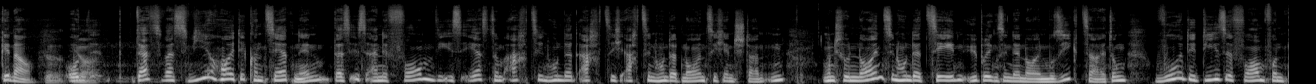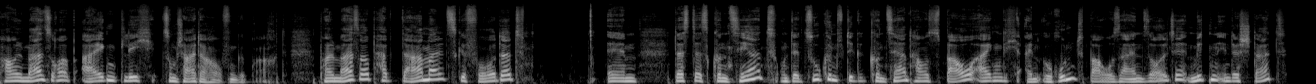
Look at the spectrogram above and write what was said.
Genau. Und ja. Das, was wir heute Konzert nennen, das ist eine Form, die ist erst um 1880, 1890 entstanden. Und schon 1910, übrigens in der neuen Musikzeitung, wurde diese Form von Paul Masrop eigentlich zum Scheiterhaufen gebracht. Paul Masrop hat damals gefordert, ähm, dass das Konzert und der zukünftige Konzerthausbau eigentlich ein Rundbau sein sollte, mitten in der Stadt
